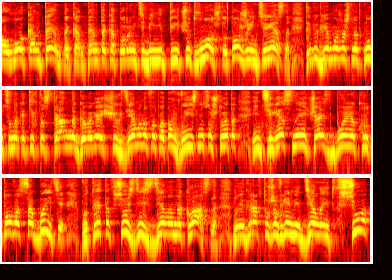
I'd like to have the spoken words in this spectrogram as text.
полно контента. Контента, которым тебе не тычут в нос, что тоже интересно. Ты в игре можешь наткнуться на каких-то странно говорящих демонов, а потом выяснится, что это интересная часть более крутого события. Вот это все здесь сделано классно. Но игра в то же время делает все,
